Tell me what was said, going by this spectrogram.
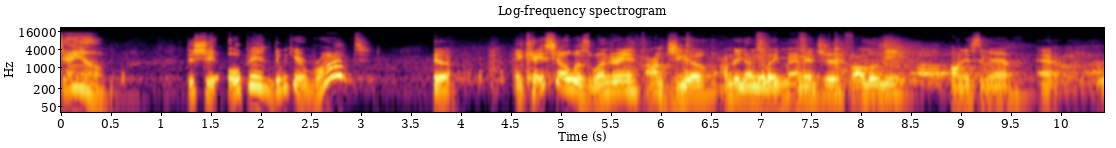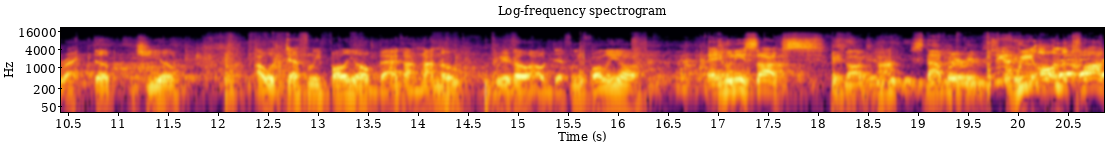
Damn. This shit open? Did we get robbed? Yeah. In case y'all was wondering, I'm Gio. I'm the Young LA manager. Follow me on Instagram at Racked Up Gio. I will definitely follow y'all back. I'm not no weirdo. I'll definitely follow y'all. Hey, who needs socks? Socks? Huh? stop working. We on the clock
